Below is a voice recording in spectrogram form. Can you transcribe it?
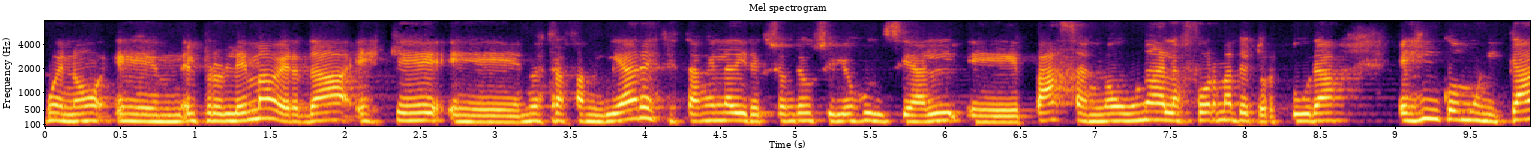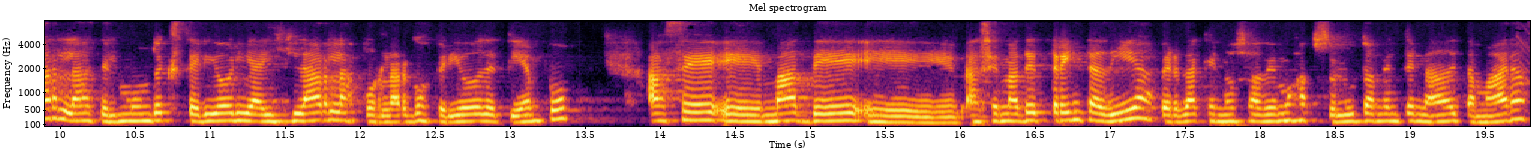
Bueno, eh, el problema, ¿verdad?, es que eh, nuestras familiares que están en la dirección de auxilio judicial eh, pasan, ¿no? Una de las formas de tortura es incomunicarlas del mundo exterior y aislarlas por largos periodos de tiempo. Hace, más de, hace más de 30 días, ¿verdad?, que no sabemos absolutamente nada de Tamara.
